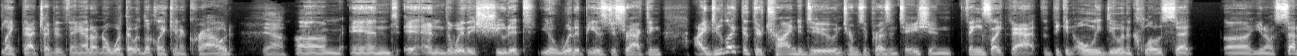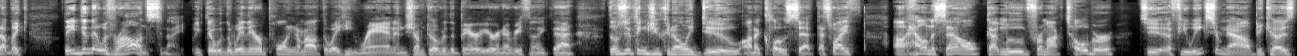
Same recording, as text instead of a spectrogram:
like that type of thing. I don't know what that would look like in a crowd. Yeah. Um. And and the way they shoot it, you know, would it be as distracting? I do like that they're trying to do in terms of presentation things like that that they can only do in a closed set, uh, you know, setup. Like they did that with Rollins tonight. Like the, the way they were pulling him out, the way he ran and jumped over the barrier and everything like that. Those are things you can only do on a closed set. That's why uh, Hell in a Cell got moved from October to a few weeks from now because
